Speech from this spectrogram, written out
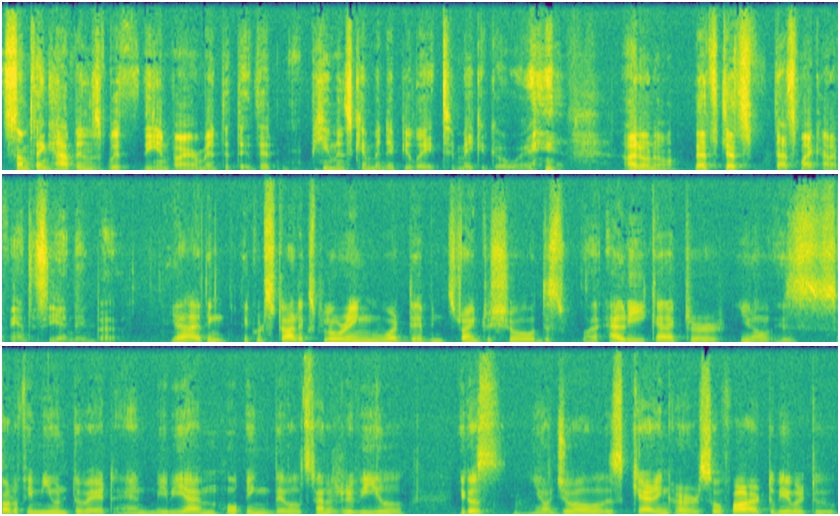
something happens with the environment that that, that humans can manipulate to make it go away. I don't know. That's that's that's my kind of fantasy ending, but Yeah, I think they could start exploring what they've been trying to show. This uh, Ellie character, you know, is sort of immune to it, and maybe I'm hoping they will kind of reveal, because you know Joel is carrying her so far to be able to,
